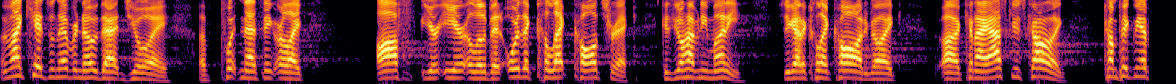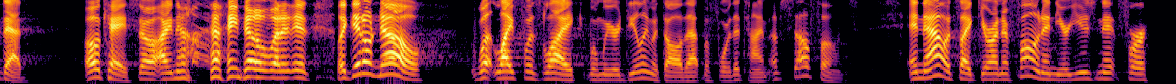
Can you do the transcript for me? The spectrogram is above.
I mean, my kids will never know that joy of putting that thing or like off your ear a little bit or the collect call trick because you don't have any money. So you got to collect call and be like, uh, can I ask who's calling? Come pick me up, dad. Okay, so I know, I know what it is. Like they don't know what life was like when we were dealing with all that before the time of cell phones. And now it's like you're on your phone and you're using it for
